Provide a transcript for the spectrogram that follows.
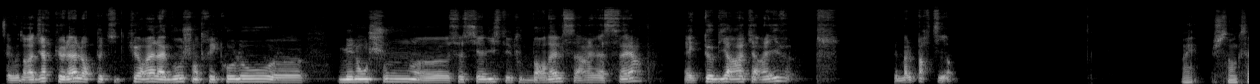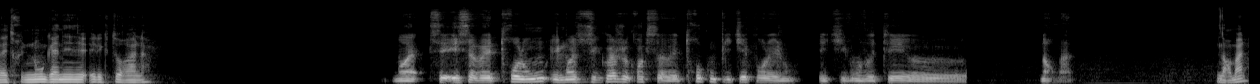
Ça voudra dire que là, leur petite querelle à gauche entre écolo, euh, Mélenchon, euh, socialiste et tout le bordel, ça arrive à se faire. Avec Taubira qui arrive, c'est mal parti. hein. Ouais, je sens que ça va être une longue année électorale. Ouais, c'est- et ça va être trop long. Et moi, tu sais quoi, je crois que ça va être trop compliqué pour les gens. Et qui vont voter euh, normal. Normal?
